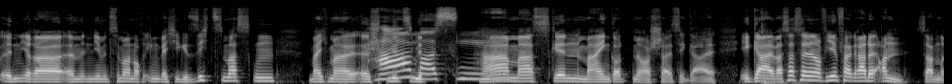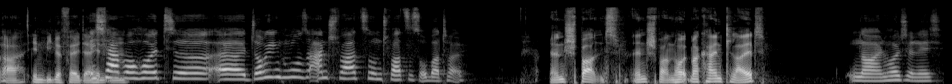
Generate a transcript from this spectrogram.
in ihrer ähm, in ihrem Zimmer noch irgendwelche Gesichtsmasken. Manchmal äh, spielt sie Haarmasken. mit Haarmasken. Mein Gott, mir auch scheißegal. Egal. Was hast du denn auf jeden Fall gerade an, Sandra in Bielefeld da Ich hinten? habe heute äh, Jogginghose an, schwarze und schwarzes Oberteil. Entspannt, entspannt. Heute mal kein Kleid. Nein, heute nicht.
